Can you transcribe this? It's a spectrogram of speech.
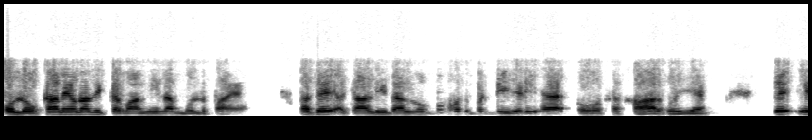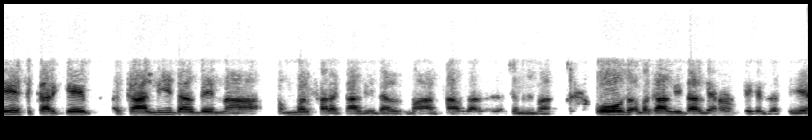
ਉਹ ਲੋਕਾਂ ਨੇ ਉਹਨਾਂ ਦੀ ਕੁਰਬਾਨੀ ਦਾ ਮੁੱਲ ਪਾਇਆ। ਅਤੇ ਅਕਾਲੀ ਦਲ ਨੂੰ ਬਹੁਤ ਵੱਡੀ ਜਿਹੜੀ ਹੈ ਉਹ ਹਾਰ ਹੋਈ ਹੈ। ਤੇ ਇਸ ਕਰਕੇ ਅਕਾਲੀ ਦਲ ਦੇ ਨਾਂ ਅੰਮ੍ਰਿਤਸਰ ਅਕਾਲੀ ਦਲ ਮਾਨ ਸਾਹਿਬ ਦਾ ਸਿਮਰਮਾ ਉਸ ਅਕਾਲੀ ਦਲ ਨੇ ਉਹਨਾਂ ਨੂੰ ਟਿਕਟ ਦਿੱਤੀ ਹੈ।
